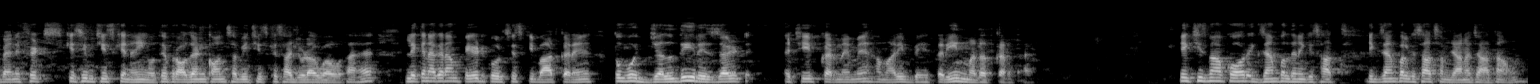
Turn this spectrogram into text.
बेनिफिट्स किसी भी चीज़ के नहीं होते प्रॉज एंड कौन सभी चीज़ के साथ जुड़ा हुआ होता है। लेकिन अगर हम पेड कोर्सेज की बात करें तो वो जल्दी रिज़ल्ट अचीव करने में हमारी बेहतरीन मदद करता है। एक चीज़ मैं आपको और एग्ज़ाम्पल देने के साथ एग्ज़ाम्पल के साथ समझाना चाहता हूँ।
